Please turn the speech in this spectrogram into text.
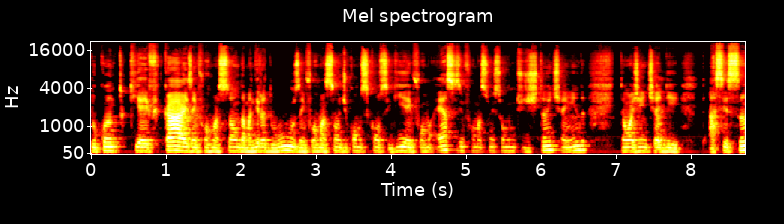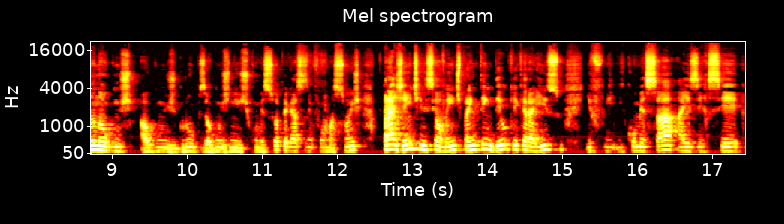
do quanto que é eficaz, a informação da maneira do uso, a informação de como se conseguir, informa essas informações são muito distantes ainda. Então a gente ali acessando alguns, alguns grupos, alguns nichos, começou a pegar essas informações para a gente inicialmente, para entender o que, que, era isso e, e começar a exercer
